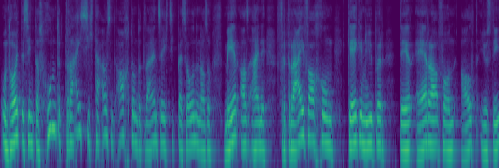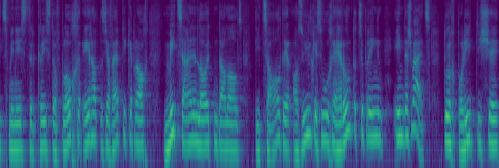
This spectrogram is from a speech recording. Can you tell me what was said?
Und heute sind das 130.863 Personen, also mehr als eine Verdreifachung gegenüber der Ära von Altjustizminister Christoph Blocher. Er hat es ja fertiggebracht, mit seinen Leuten damals die Zahl der Asylgesuche herunterzubringen in der Schweiz. Durch politische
